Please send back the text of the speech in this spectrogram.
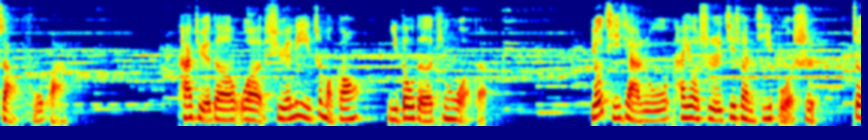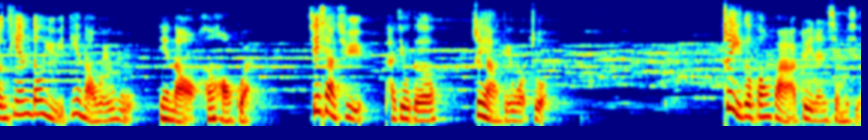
长浮华。他觉得我学历这么高，你都得听我的。尤其假如他又是计算机博士，整天都与电脑为伍，电脑很好管，接下去他就得这样给我做。这一个方法对人行不行？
